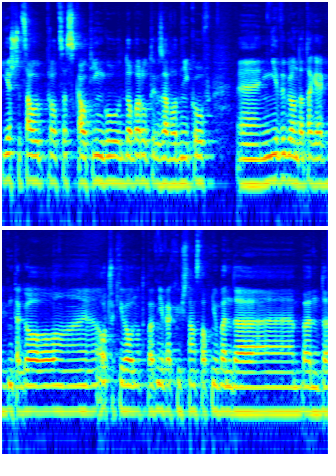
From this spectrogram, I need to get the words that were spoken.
jeszcze cały proces scoutingu, doboru tych zawodników nie wygląda tak, jakbym tego oczekiwał, no to pewnie w jakimś tam stopniu będę, będę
